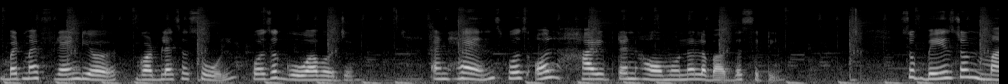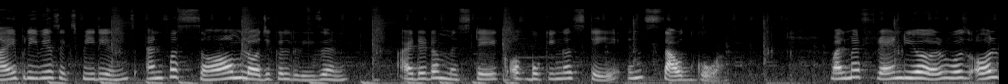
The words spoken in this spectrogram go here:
but my friend here, God bless her soul, was a Goa virgin and hence was all hyped and hormonal about the city. So, based on my previous experience and for some logical reason, I did a mistake of booking a stay in South Goa. While my friend here was all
